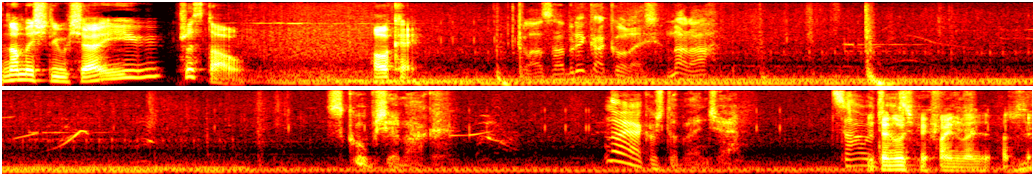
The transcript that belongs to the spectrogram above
Namyślił się i przystał. Okej. Klasa bryka, koleś. Nara. Skup się, Mac. No jakoś to będzie. Cały I ten uśmiech fajny będzie, patrzcie.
